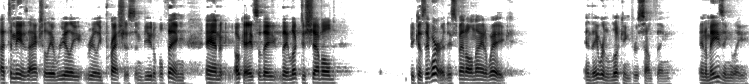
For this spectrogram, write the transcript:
That to me is actually a really, really precious and beautiful thing. And okay, so they, they look disheveled because they were. They spent all night awake. And they were looking for something. And amazingly,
